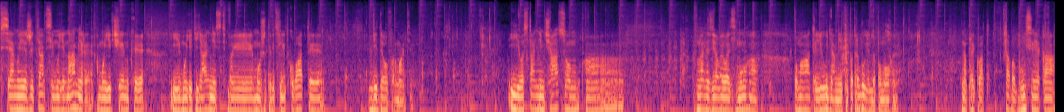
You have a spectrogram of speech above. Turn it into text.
Все моє життя, всі мої наміри, мої вчинки і мою діяльність ви можете відслідкувати в відеоформаті. І останнім часом а, в мене з'явилась змога допомагати людям, які потребують допомоги. Наприклад, та бабуся, яка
